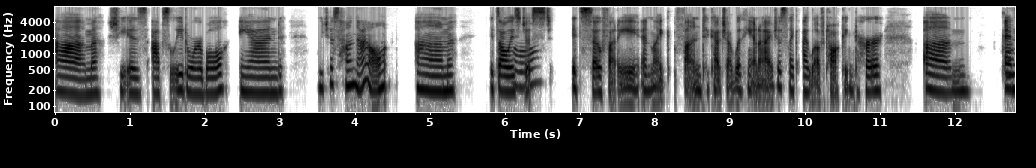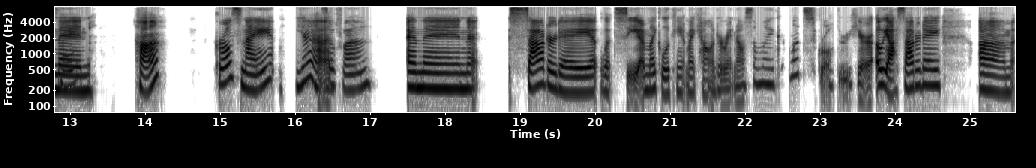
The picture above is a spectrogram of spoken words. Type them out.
Um, she is absolutely adorable, and we just hung out. Um, it's always Aww. just it's so funny and like fun to catch up with Hannah. I just like I love talking to her. Um, Girls and then, night. huh? Girls' night. Yeah, so fun. And then Saturday, let's see. I'm like looking at my calendar right now, so I'm like, let's scroll through here. Oh yeah, Saturday um,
